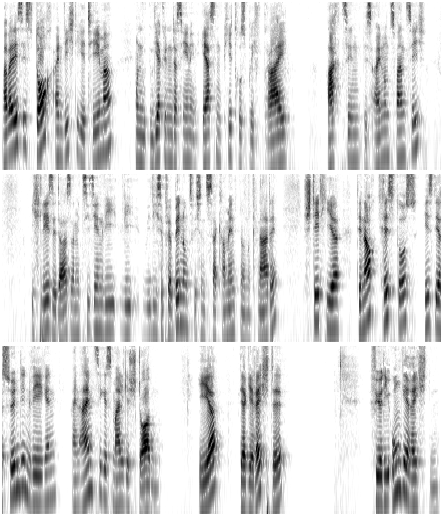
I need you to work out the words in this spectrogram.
Aber es ist doch ein wichtiges Thema und wir können das sehen in 1. Petrusbrief 3, 18 bis 21. Ich lese das, damit Sie sehen, wie, wie, wie diese Verbindung zwischen Sakramenten und Gnade steht hier, denn auch Christus ist der Sünden wegen ein einziges Mal gestorben. Er, der Gerechte, für die Ungerechten,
